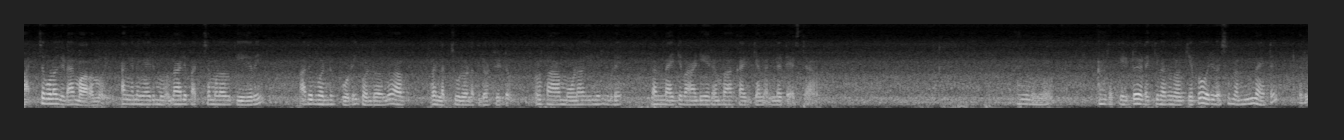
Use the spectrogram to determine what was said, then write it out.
പച്ചമുളക് ഇടാൻ മറന്നുപോയി. അങ്ങനെ ഞാൻ ഒരു മൂന്നാൽ പച്ചമുളക് കീറി അതും കൊണ്ട് കൂടി കൊണ്ടുവന്നു. ആ വെള്ള ചൂടുവെള്ളത്തിലോട്ട് ഇട്ടു. അപ്പോൾ ആ മുളകിന്റെ കൂടെ നന്നായിട്ട് വാടി വരുമ്പോൾ ആ കഴിക്കാൻ നല്ല ടേസ്റ്റാണ്. അങ്ങനെ അതൊക്കെ ഇട്ട്. ഇടയ്ക്ക് വന്ന് നോക്കിയപ്പോൾ ഒരു വശം നന്നായിട്ട് ഒരു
